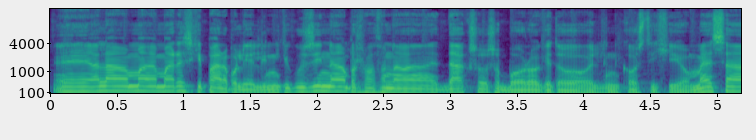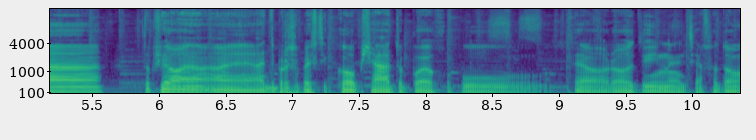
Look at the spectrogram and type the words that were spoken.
Ε, αλλά μου αρέσει και πάρα πολύ η ελληνική κουζίνα. Προσπαθώ να εντάξω όσο μπορώ και το ελληνικό στοιχείο μέσα. Το πιο ε, αντιπροσωπευτικό πιάτο που έχω που θεωρώ ότι είναι έτσι, αυτό το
